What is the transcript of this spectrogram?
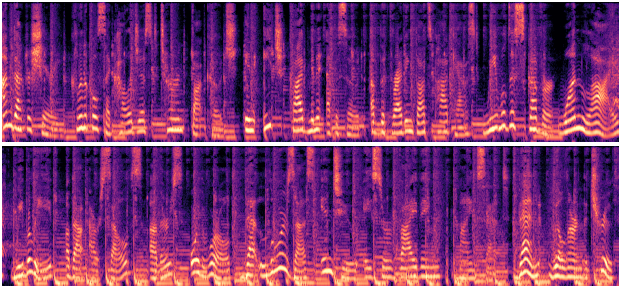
I'm Dr. Sherry, clinical psychologist turned thought coach. In each five minute episode of the Thriving Thoughts podcast, we will discover one lie we believe about ourselves, others, or the world that lures us into a surviving mindset. Then we'll learn the truth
